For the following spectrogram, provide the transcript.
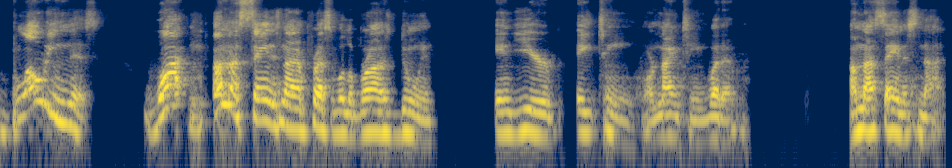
bloating this. What I'm not saying it's not impressive what LeBron's doing in year 18 or 19, whatever. I'm not saying it's not.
